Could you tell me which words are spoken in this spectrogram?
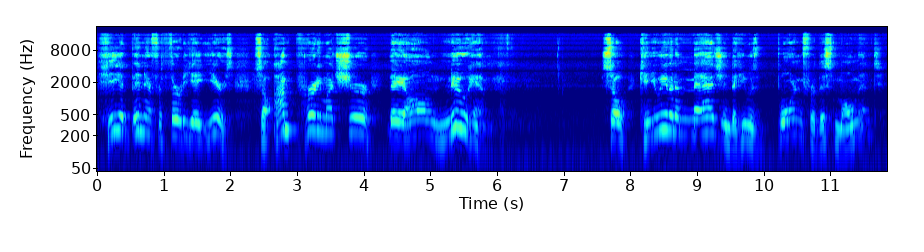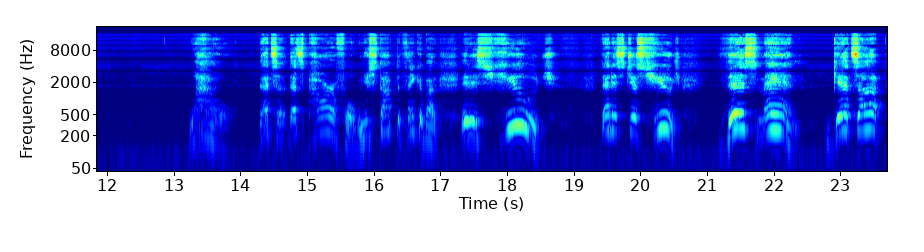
he had been there for 38 years. So I'm pretty much sure they all knew him. So, can you even imagine that he was born for this moment? Wow. That's a, that's powerful. When you stop to think about it, it is huge. That is just huge. This man gets up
